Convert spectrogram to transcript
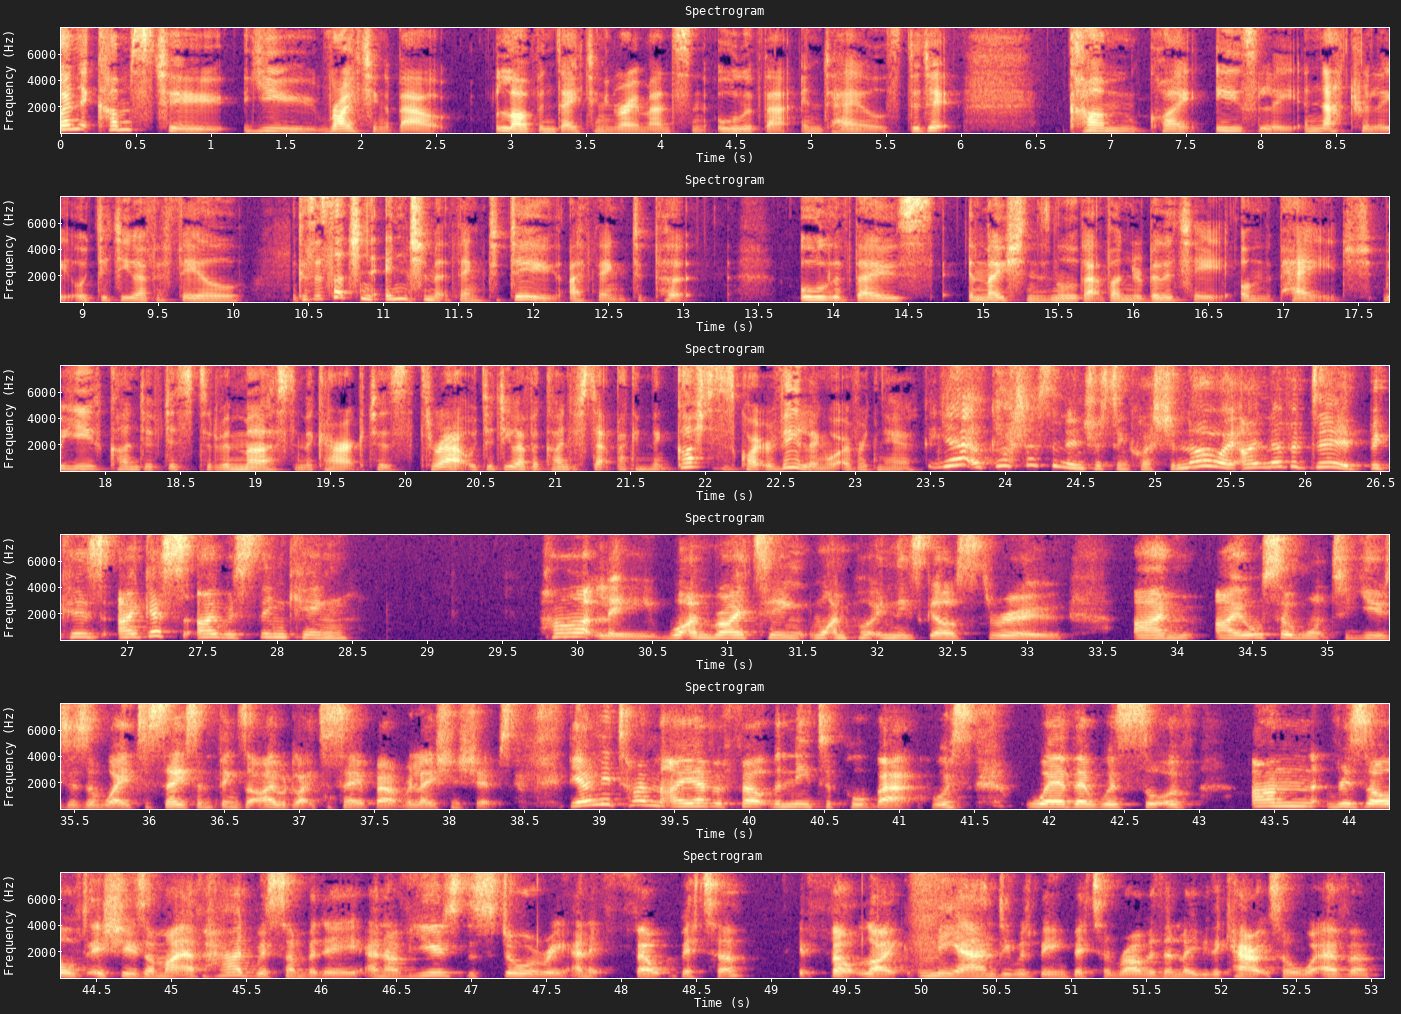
when it comes to you writing about love and dating and romance and all of that entails, did it come quite easily and naturally, or did you ever feel because it's such an intimate thing to do, I think, to put all of those emotions and all that vulnerability on the page? Were you kind of just sort of immersed in the characters throughout, or did you ever kind of step back and think, gosh, this is quite revealing what I've written here? Yeah, oh gosh, that's an interesting question. No, I, I never did because I guess I was thinking partly what I'm writing, what I'm putting these girls through, I'm I also want to use as a way to say some things that I would like to say about relationships. The only time that I ever felt the need to pull back was where there was sort of unresolved issues I might have had with somebody and I've used the story and it felt bitter. It felt like me Andi was being bitter rather than maybe the character or whatever.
